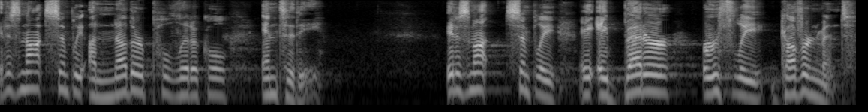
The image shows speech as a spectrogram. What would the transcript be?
It is not simply another political entity. It is not simply a, a better earthly government.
